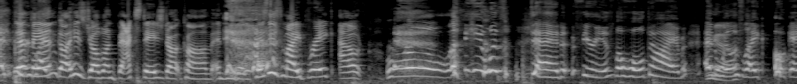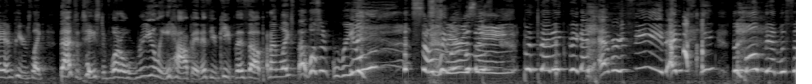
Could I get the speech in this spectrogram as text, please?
And that man like- got his job on backstage.com and he's like, this is my breakout role. he was dead serious the whole time. And Yeah. Will is like, okay. And Peter's like, that's a taste of what'll really happen if you keep this up. And I'm like, that wasn't real. so the embarrassing. pathetic thing I've ever seen. And he, the bald man was so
